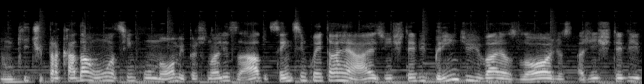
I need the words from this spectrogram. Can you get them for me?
Um kit pra cada um, assim, com nome personalizado. 150 reais. A gente teve brinde de várias lojas. A gente teve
